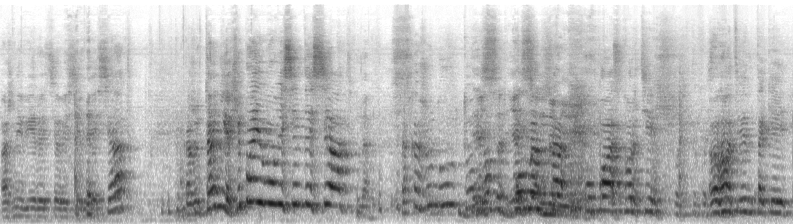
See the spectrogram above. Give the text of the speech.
аж не віриться 80. Кажуть, та ні, хіба йому 80? Та кажу, ну, то Я мабуть, с- я сам помилка у паспорті. От він такий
